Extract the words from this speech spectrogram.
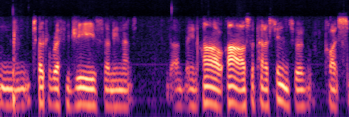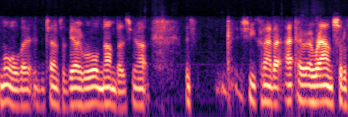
mm, total refugees. I mean, that's I mean, our, ours, the Palestinians, were quite small in terms of the overall numbers. You know, you could have a, a, around sort of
